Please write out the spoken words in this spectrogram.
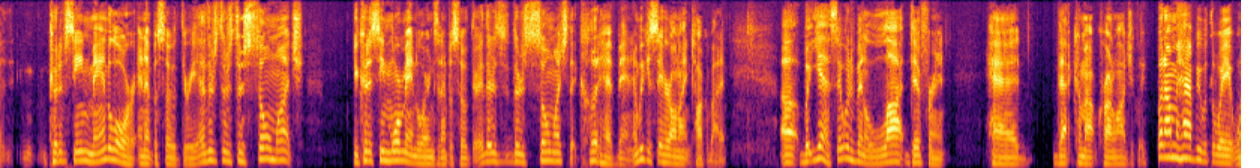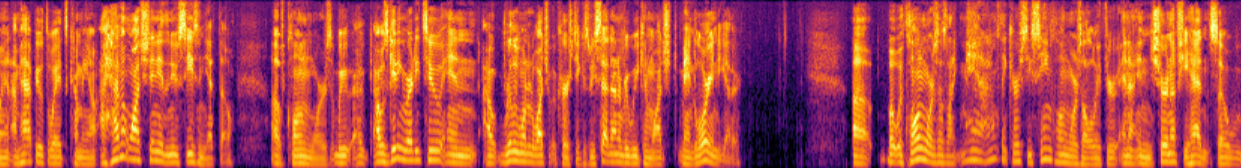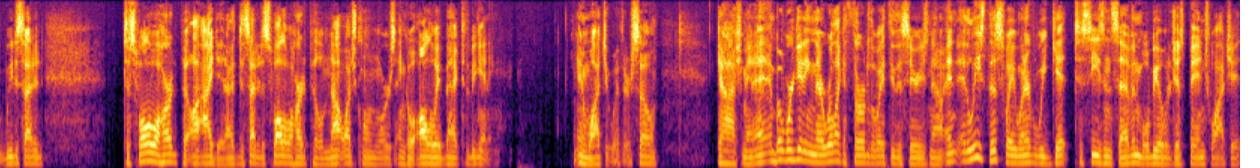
could have seen Mandalore in Episode Three. Uh, there's there's there's so much. You could have seen more Mandalorians in Episode Three. There's there's so much that could have been, and we could sit here all night and talk about it. Uh, but yes, it would have been a lot different had that come out chronologically. But I'm happy with the way it went. I'm happy with the way it's coming out. I haven't watched any of the new season yet though of Clone Wars. We I, I was getting ready to and I really wanted to watch it with Kirsty because we sat down every week and watched Mandalorian together. Uh, but with Clone Wars, I was like, man, I don't think Kirsty's seen Clone Wars all the way through. And, I, and sure enough, she hadn't. So we decided to swallow a hard pill. I did. I decided to swallow a hard pill, not watch Clone Wars, and go all the way back to the beginning and watch it with her. So Gosh, man. And, but we're getting there. We're like a third of the way through the series now. And at least this way, whenever we get to season seven, we'll be able to just binge watch it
